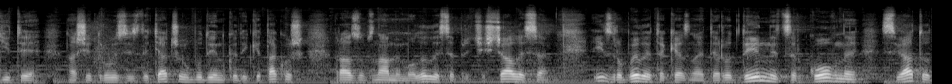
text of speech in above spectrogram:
діти, наші друзі з дитячого будинку, які також разом з нами молилися, причащалися і зробили таке, знаєте, родинне, церковне свято,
